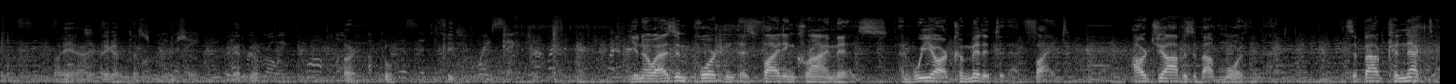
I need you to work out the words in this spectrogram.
in the city's Oh, yeah, I- I got a customer here, so I gotta go. ever-growing problem All right, of You know, as important as fighting crime is, and we are committed to that fight, our job is about more than that. It's about connecting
